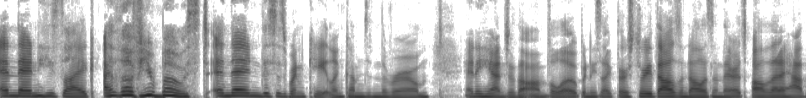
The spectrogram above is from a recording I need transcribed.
And then he's like, I love you most. And then this is when Caitlin comes in the room and he hands her the envelope and he's like, There's three thousand dollars in there. It's all that I have.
